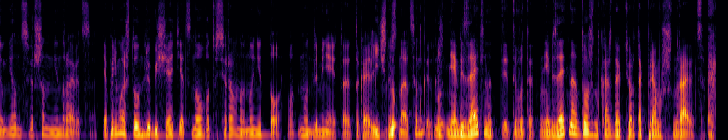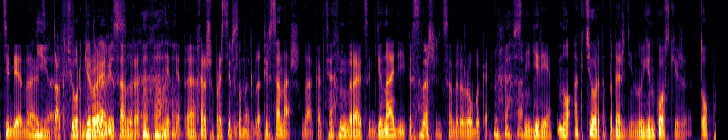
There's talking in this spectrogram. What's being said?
и мне он совершенно не нравится. Я понимаю, что он любящий отец, но вот все равно, ну, не то. Вот, ну, для меня это такая личностная оценка. это, Ну, не обязательно, ты, ты вот это, не обязательно должен каждый актер так прям уж нравиться, как тебе нравится. Нет, актер Герой нравится. Александра. Нет, нет, э, хорошо, прости. Персонаж, да. Персонаж, да, как тебе нравится Геннадий, персонаж Александра Робока в Снегире. Но актер-то, подожди, ну Янковский же топ.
